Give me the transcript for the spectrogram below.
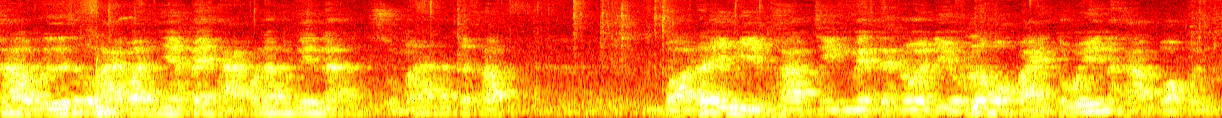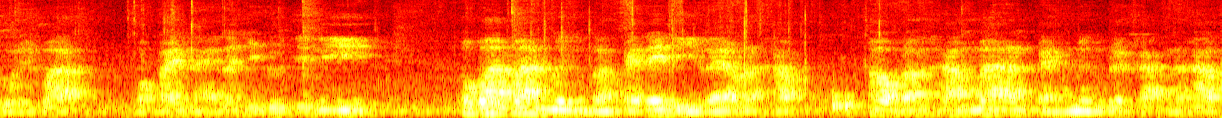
ข่าวลือทั้งหลายวันเนี้ไปหาคนนั้นคนนี้นะสมมตินะครับ บอกได้มีความจริงในแต่น้อยเดียวแล้วบอกไปตัวเองนะครับ บอกเป็นตัวเองว่าบอกไปไหนแล้วอยู่ที่นี่ เพราะว่าบ้านเมืองกำลังไปได้ดีแล้วนะครับเอากำลังทำบ้านแบ่งเมืองด้วยกันนะครับ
